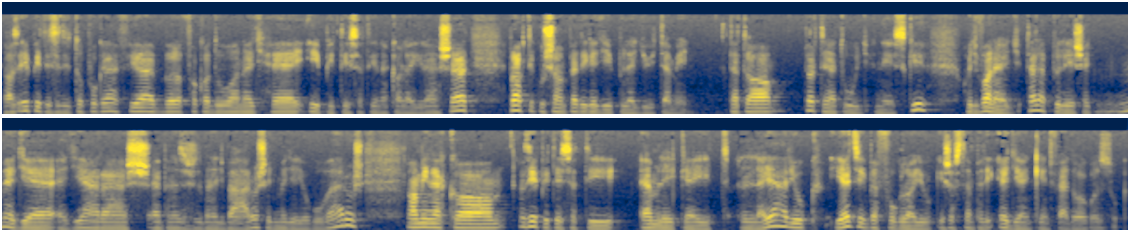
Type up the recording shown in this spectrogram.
Az építészeti topográfia ebből fakadóan egy hely építészetének a leírását, praktikusan pedig egy épületgyűjtemény. Tehát a történet úgy néz ki, hogy van egy település, egy megye, egy járás, ebben az esetben egy város, egy megyei jogú város, aminek a, az építészeti emlékeit lejárjuk, jegyzékbe foglaljuk, és aztán pedig egyenként feldolgozzuk.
